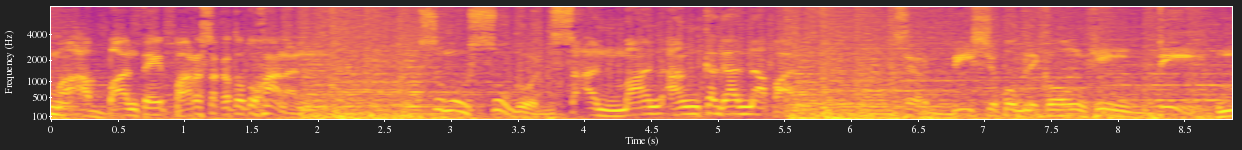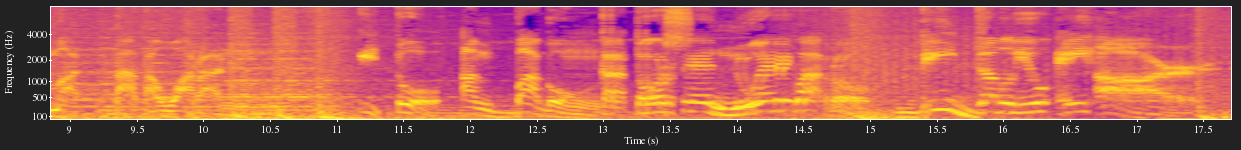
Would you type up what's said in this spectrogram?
Umaabante para sa katotohanan. Sumusugod saan man ang kaganapan. Serbisyo publikong hindi matatawaran. Ito ang bagong 1494 DWAR.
